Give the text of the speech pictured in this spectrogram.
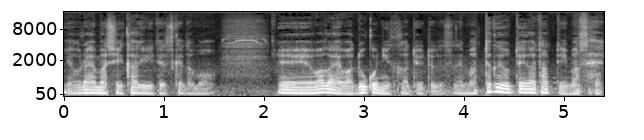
いや羨ましい限りですけども、えー、我が家はどこに行くかというとですね全く予定が立っていません。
